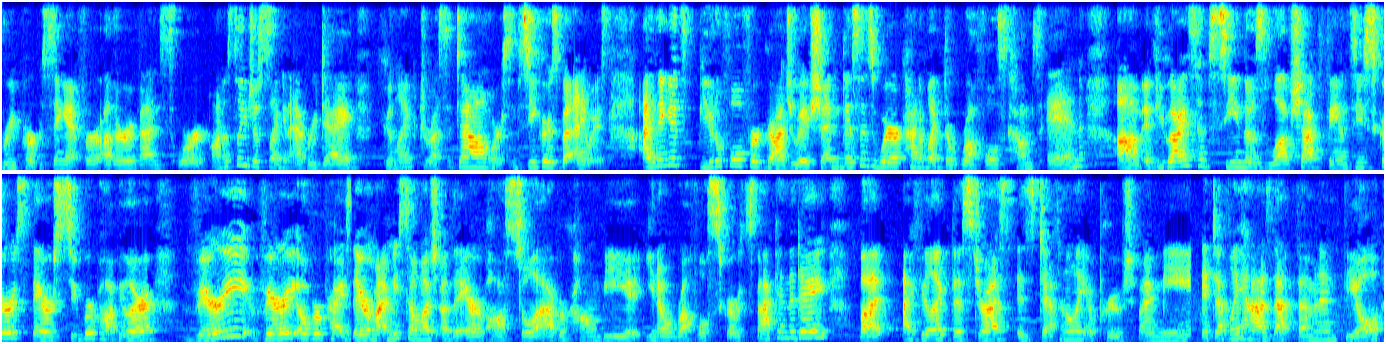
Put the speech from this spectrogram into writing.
repurposing it for other events or honestly just like an everyday. You can like dress it down, wear some sneakers. But anyways, I think it's beautiful for graduation. This is where kind of like the ruffles comes in. Um, if you guys have seen those LoveShackFancy skirts, they're super popular, very, very overpriced. They remind me so much of the Aeropostale Abercrombie, you know, ruffle skirts back in the day, but I feel like this dress is definitely approved by me. It definitely has that feminine feel,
